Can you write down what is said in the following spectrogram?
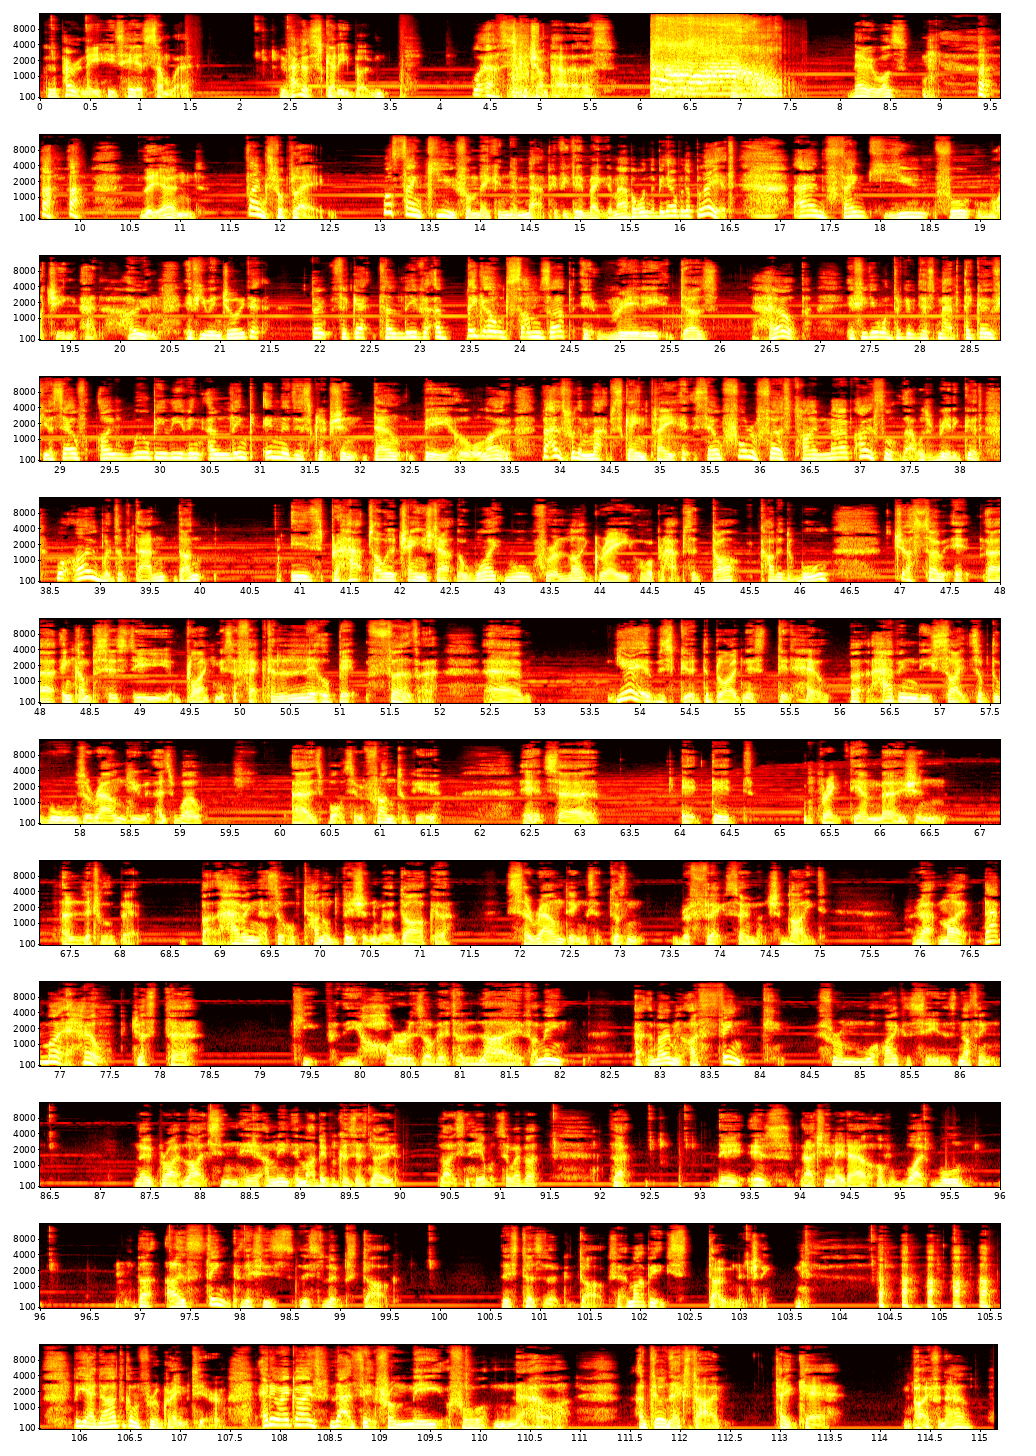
Because apparently he's here somewhere. We've had a skelly bone. What else is going to jump out at us? There he was. the end. Thanks for playing. Well, thank you for making the map. If you didn't make the map, I wouldn't have been able to play it. And thank you for watching at home. If you enjoyed it, don't forget to leave it a big old thumbs up. It really does help. If you do want to give this map a go for yourself, I will be leaving a link in the description down below. But as for the map's gameplay itself, for a first time map, I thought that was really good. What I would have done, done is perhaps I would have changed out the white wall for a light grey or perhaps a dark coloured wall, just so it uh, encompasses the blindness effect a little bit further. Um, yeah, it was good. The blindness did help, but having the sights of the walls around you as well as what's in front of you, it's uh, it did break the immersion a little bit. But having that sort of tunneled vision with a darker surroundings that doesn't reflect so much light, that might that might help just to keep the horrors of it alive. I mean, at the moment, I think from what I can see, there's nothing, no bright lights in here. I mean, it might be because there's no lights in here whatsoever. That the is actually made out of white wool, but I think this is this looks dark. This does look dark, so it might be stone actually. but yeah, no, I've gone for a grey material. Anyway, guys, that's it from me for now. Until next time. Take care. Bye for now.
